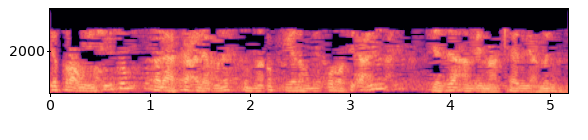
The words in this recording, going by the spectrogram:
اقرأوا إن شئتم فلا تعلم نفس ما أخفي لهم من قرة أعين جزاء بما كانوا يعملون.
